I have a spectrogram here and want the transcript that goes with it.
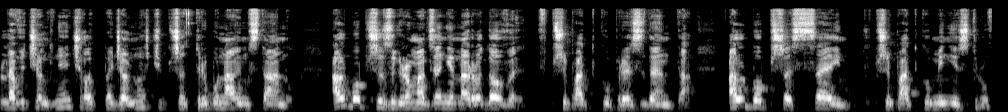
dla wyciągnięcia odpowiedzialności przed Trybunałem Stanu albo przez Zgromadzenie Narodowe w przypadku prezydenta, albo przez Sejm w przypadku ministrów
